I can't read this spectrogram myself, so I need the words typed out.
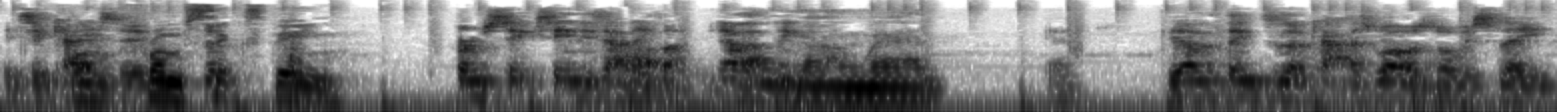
it's a From, case of from 16. from 16 exactly. Oh, but the other young, thing young man. the other thing to look at as well is obviously,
